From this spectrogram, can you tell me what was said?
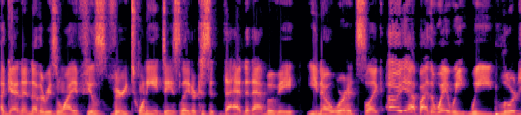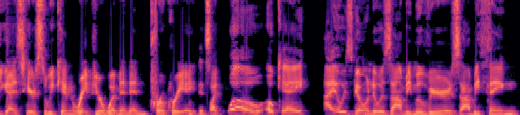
again another reason why it feels very 28 days later because at the end of that movie you know where it's like oh yeah by the way we we lured you guys here so we can rape your women and procreate. It's like whoa okay. I always go into a zombie movie or a zombie thing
